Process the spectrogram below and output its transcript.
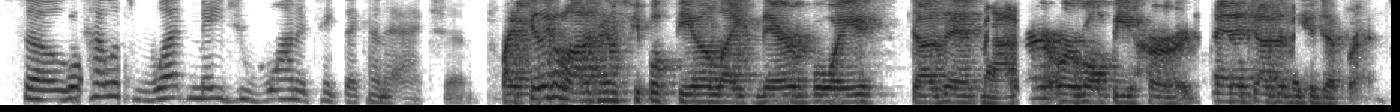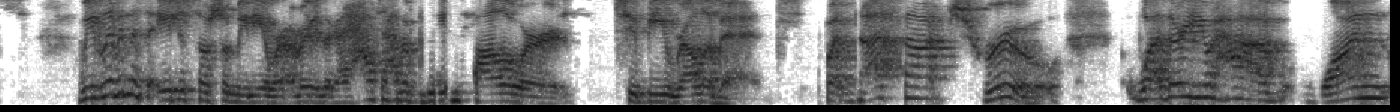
So well, tell us what made you want to take that kind of action. I feel like a lot of times people feel like their voice doesn't matter or won't be heard, and it doesn't make a difference we live in this age of social media where everybody's like, I have to have a billion followers to be relevant. But that's not true. Whether you have one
